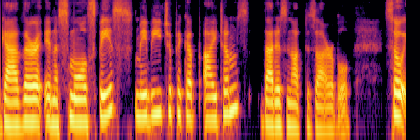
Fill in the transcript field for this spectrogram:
gather in a small space, maybe to pick up items. That is not desirable. So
